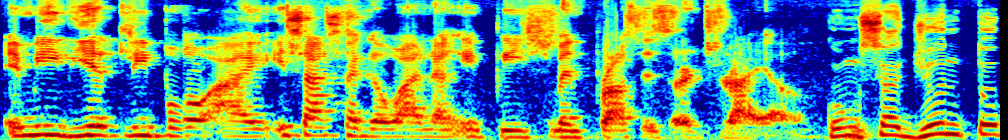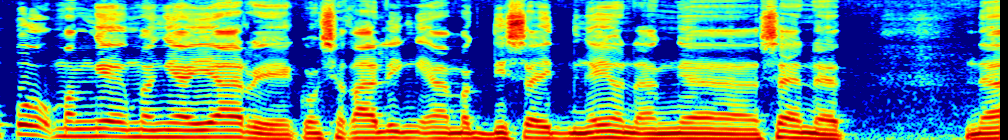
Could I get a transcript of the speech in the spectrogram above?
immediately po ay isasagawa ng impeachment process or trial Kung sa June 2 po mangya- mangyayari, kung sakaling ah, mag-decide ngayon ang ah, Senate, na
